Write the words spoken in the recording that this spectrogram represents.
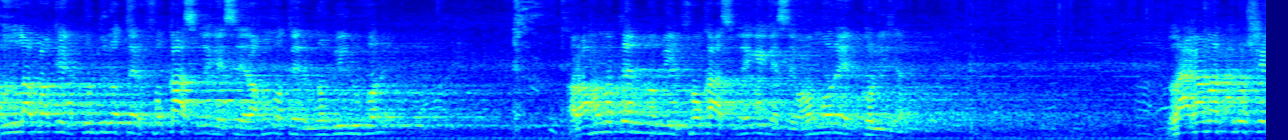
আল্লাহ পাকের কুদরতের ফোকাস লেগেছে রহমতের নবীর উপরে রহমতের নবীর ফোকাস লেগে গেছে অমরের কলিজায় লাগা মাত্র সে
